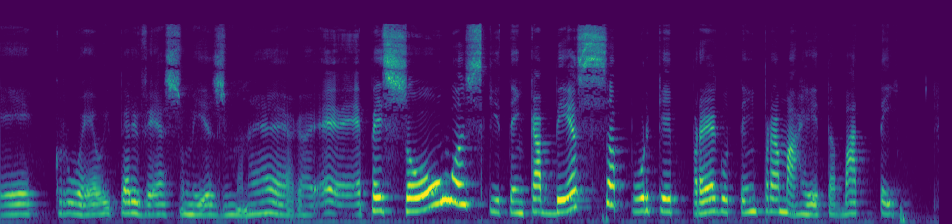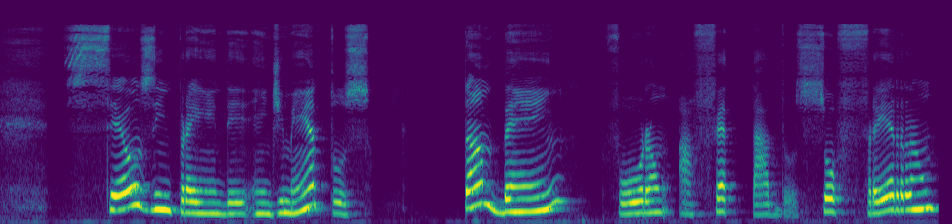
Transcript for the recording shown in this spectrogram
é cruel e perverso mesmo, né? É, é pessoas que têm cabeça porque prego tem para marreta bater. Seus empreendimentos também foram afetados, sofreram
